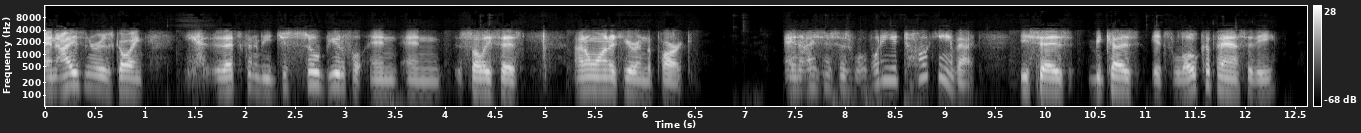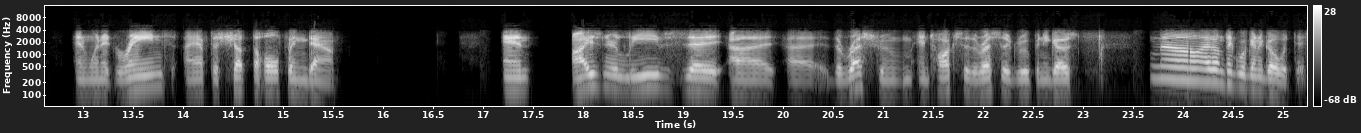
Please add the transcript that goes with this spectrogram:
and Eisner is going, yeah, that's going to be just so beautiful, and and Sully says, I don't want it here in the park, and Eisner says, well, what are you talking about? He says because it's low capacity, and when it rains, I have to shut the whole thing down. And Eisner leaves uh, uh, uh, the restroom and talks to the rest of the group, and he goes, "No, I don't think we're going to go with this."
